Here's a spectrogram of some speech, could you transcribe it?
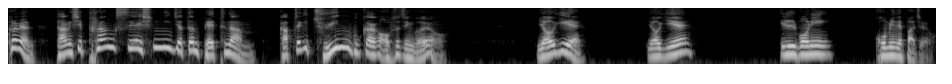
그러면 당시 프랑스의 식민지였던 베트남 갑자기 주인 국가가 없어진 거예요. 여기에 여기에 일본이 고민에 빠져요.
